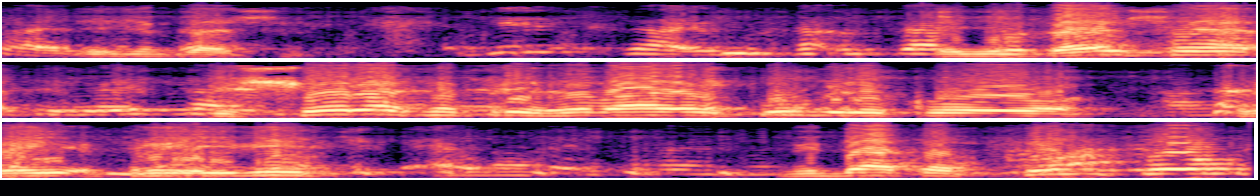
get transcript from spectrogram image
Хайм. идем дальше. Идем дальше. Еще раз я призываю публику при, проявить Медата Цинцу.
